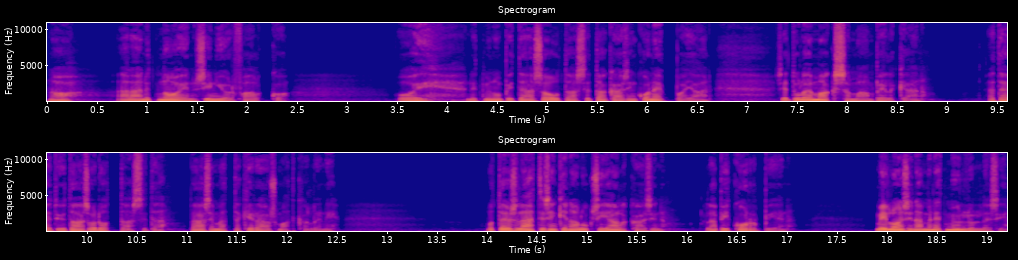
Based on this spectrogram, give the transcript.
No, älä nyt noin, senior Falkko. Voi, nyt minun pitää soutaa se takaisin konepajaan. Se tulee maksamaan pelkään. Ja täytyy taas odottaa sitä pääsemättä keräysmatkalleni. Mutta jos lähtisinkin aluksi jalkaisin, läpi korpien, milloin sinä menet myllyllesi?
